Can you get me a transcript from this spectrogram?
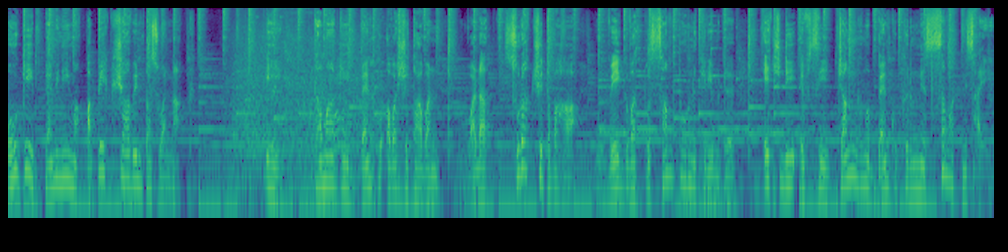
ඕගේ පැමිණීම අපේක්ෂාවෙන් පසුවන්නක්. ඒ තමාගේ බැංකු අවශ්‍යතාවන් වඩත් සුරක්ෂිතව හා වේගවත්ව සම්පූර්ණ කිරීමට HDFC ජංගම බැංකු කරණය සමත් නිසයි.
